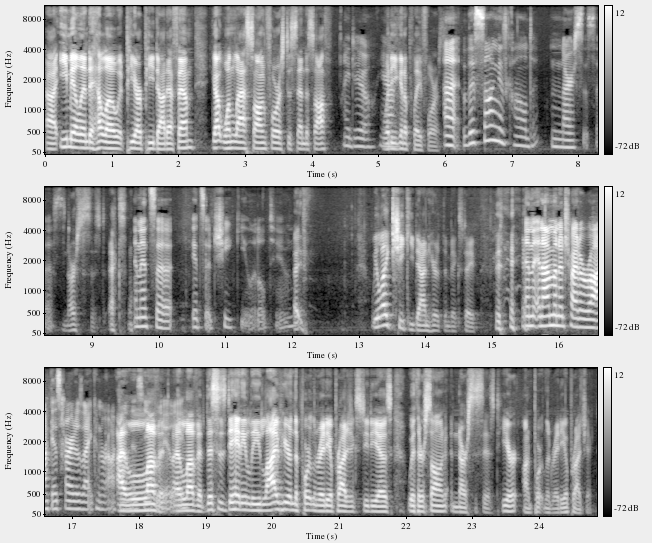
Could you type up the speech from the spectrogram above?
uh, email into hello at prp.fm. You got one last song for us to send us off? I do. What are you going to play for us? Uh, this song is called Narcissist, Narcissist. Excellent. and it's a it's a cheeky little tune. I- we like cheeky down here at the mixtape. and and I'm gonna try to rock as hard as I can rock. I love it. I love it. This is Danni Lee live here in the Portland Radio Project studios with her song Narcissist here on Portland Radio Project.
